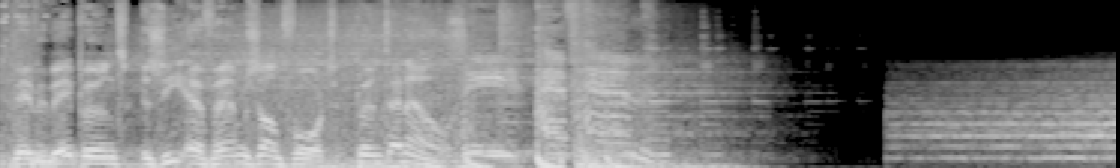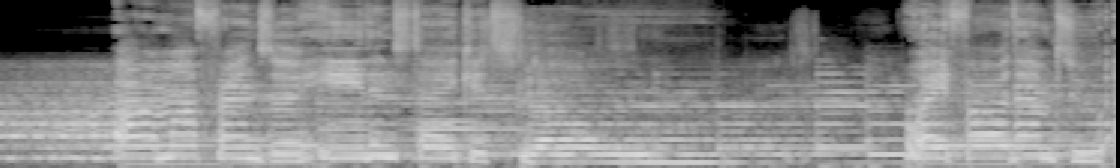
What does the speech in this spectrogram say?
www.zfmzandvoort.nl ZFM. All my friends are heathens, take it slow. Wait for them to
